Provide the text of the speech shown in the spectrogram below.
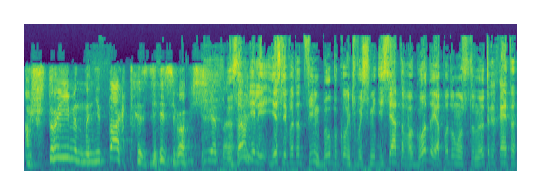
а что именно не так-то здесь вообще-то? На самом деле, если бы этот фильм был бы какого-нибудь 80-го года, я подумал, что ну это какая-то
